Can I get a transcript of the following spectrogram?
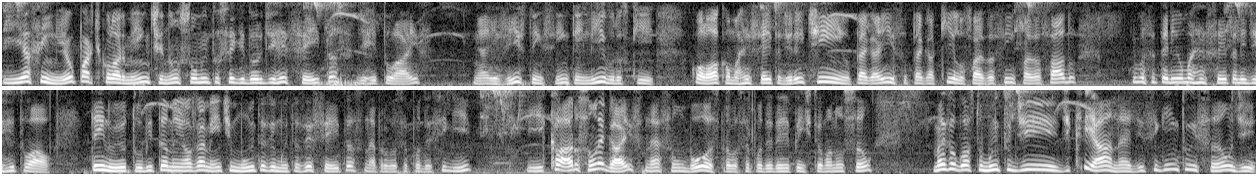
E assim, eu particularmente não sou muito seguidor de receitas, de rituais. Né? Existem sim, tem livros que colocam uma receita direitinho, pega isso, pega aquilo, faz assim, faz assado, e você teria uma receita ali de ritual. Tem no YouTube também, obviamente, muitas e muitas receitas né, para você poder seguir. E claro, são legais, né, são boas para você poder de repente ter uma noção mas eu gosto muito de, de criar, né, de seguir a intuição, de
